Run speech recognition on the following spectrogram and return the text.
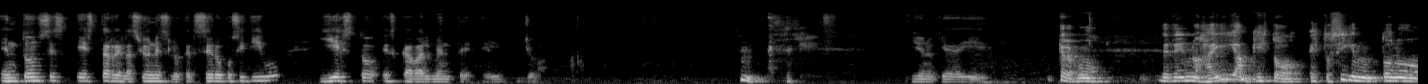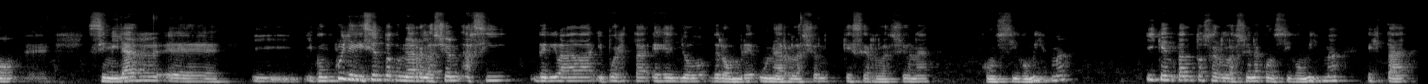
entonces esta relación es lo tercero positivo y esto es cabalmente el yo. Hmm. y uno queda ahí. Claro, podemos detenernos ahí, aunque esto, esto sigue en un tono eh, similar eh, y, concluye diciendo que una relación así derivada y puesta es el yo del hombre, una relación que se relaciona consigo misma y que en tanto se relaciona consigo misma está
